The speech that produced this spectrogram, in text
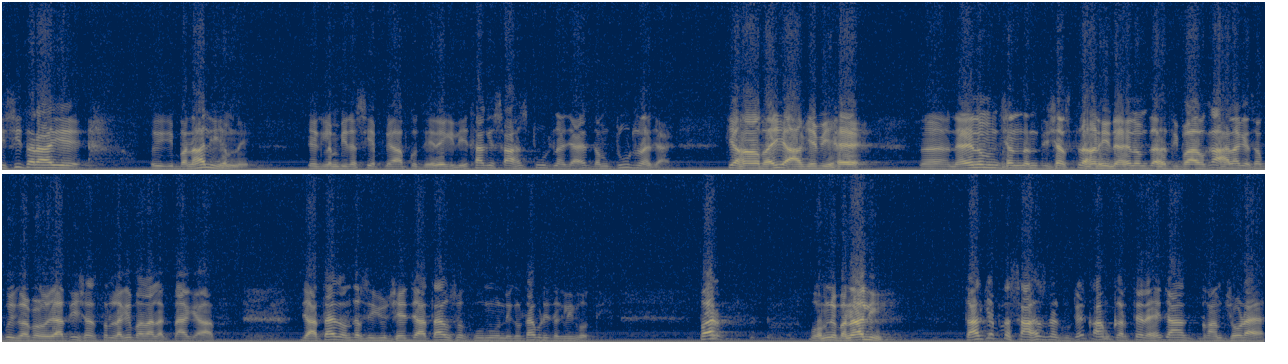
इसी तरह ये बना ली हमने एक लंबी रस्सी अपने आप को देने के लिए, ताकि साहस टूट ना जाए, दम टूट ना जाए, कि हाँ भाई, आगे भी है। नयनम चंदंती शस्त्राणी, नयनम दहती पाव का हालाँकि सब कुछ गड़बड़ हो जाती है, शस्त्र लगे, पता लगता है कि हाथ जाता है तो अंदर से यूँ छेद जाता है, उसमें खून वून निकलता है, बड़ी तकलीफ़ होती है। पर वो हमने बना ली, ताकि अपना साहस न टूटे, काम करते रहे, जहाँ काम छोड़ा है,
